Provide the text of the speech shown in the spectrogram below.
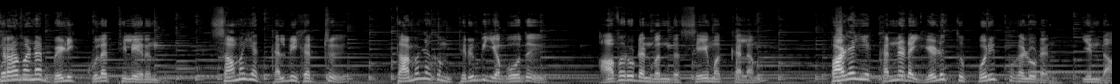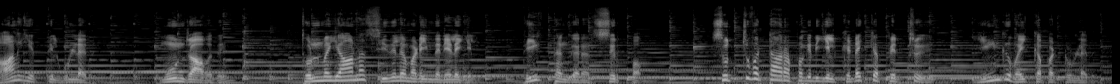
சிரவண வெளி குலத்திலிருந்து சமய கல்வி கற்று தமிழகம் திரும்பியபோது அவருடன் வந்த சேமக்கலம் பழைய கன்னட எழுத்து பொறிப்புகளுடன் இந்த ஆலயத்தில் உள்ளது. மூன்றாவது தொன்மையான சிதிலமடைந்த நிலையில் தீர்த்தங்கரர் சிற்பம் சுற்றுவட்டார பகுதியில் கிடைக்கப் பெற்று இங்கு வைக்கப்பட்டுள்ளது.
